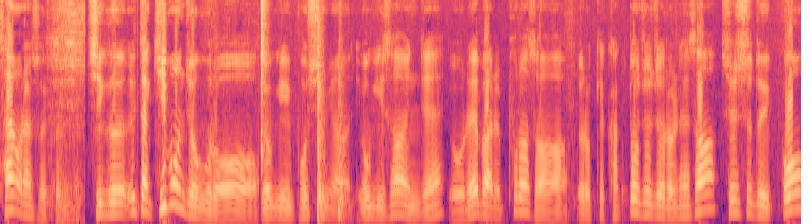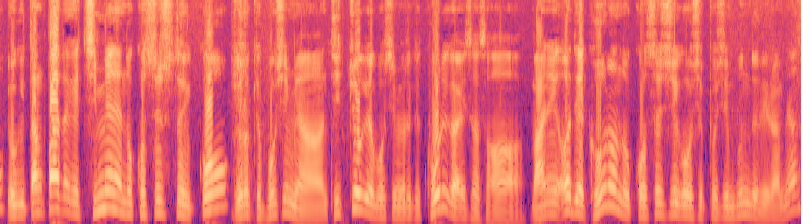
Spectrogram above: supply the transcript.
사용을 할 수가 있거든요. 지금 일단 기본적으로 여기 보시면 여기서 이제 요 레바를 풀어서 이렇게 각도 조절을 해서 쓸 수도 있고 여기 땅바닥에 지면에 놓고 쓸 수도 있고 이렇게 보시면 뒤쪽에 보시면 이렇게 고리가 있어서 만약에 어디에 걸어 놓고 쓰시고 싶으신 분들이라면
